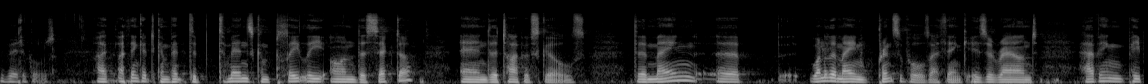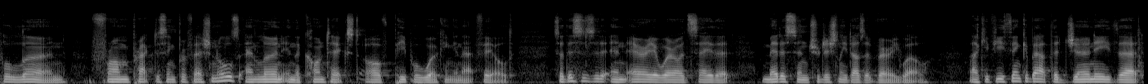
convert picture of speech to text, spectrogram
the verticals? I, I think it depends completely on the sector and the type of skills. The main, uh, one of the main principles I think is around having people learn from practicing professionals and learn in the context of people working in that field. So this is an area where I would say that medicine traditionally does it very well. Like if you think about the journey that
